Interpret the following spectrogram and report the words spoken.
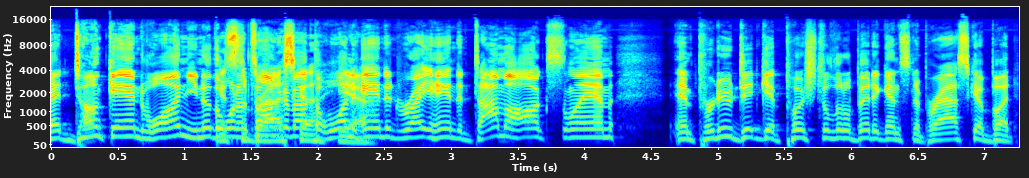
That dunk and one. You know the one I'm talking about, the one-handed right-handed tomahawk slam. And Purdue did get pushed a little bit against Nebraska, but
